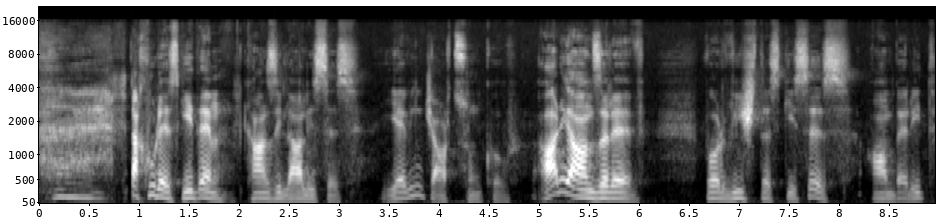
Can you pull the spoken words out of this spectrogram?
Տախուր ես գիտեմ, քանզի լալիս ես եւ ինչ արցունքով։ Արի անձրև, որ վիշտս կիսես ամբերիտ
